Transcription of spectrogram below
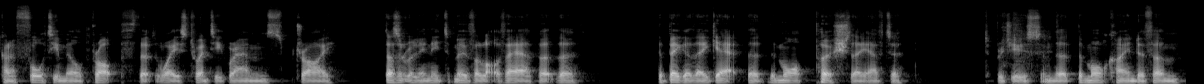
kind of 40 mil prop that weighs 20 grams dry, doesn't really need to move a lot of air, but the the bigger they get, the the more push they have to to produce, and the the more kind of um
